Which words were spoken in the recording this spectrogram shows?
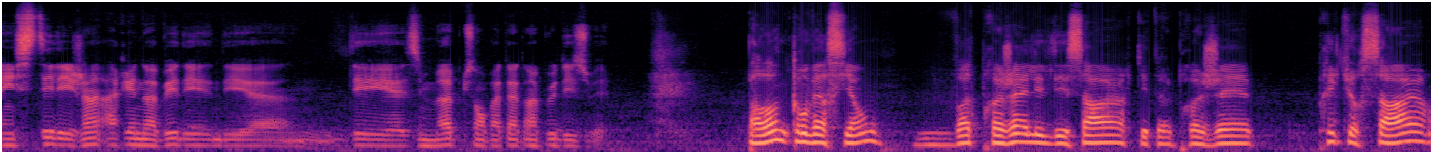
inciter les gens à rénover des, des, euh, des immeubles qui sont peut-être un peu désuets. Parlons de conversion. Votre projet à l'île des Sœurs, qui est un projet précurseurs.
